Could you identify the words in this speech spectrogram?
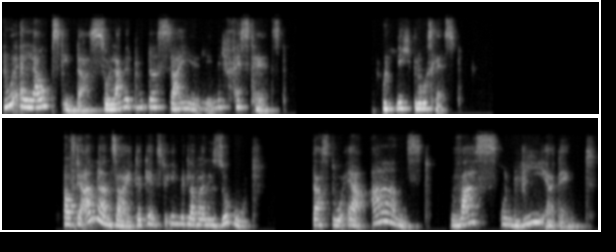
Du erlaubst ihm das, solange du das Seil nämlich festhältst und nicht loslässt. Auf der anderen Seite kennst du ihn mittlerweile so gut, dass du erahnst, was und wie er denkt.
